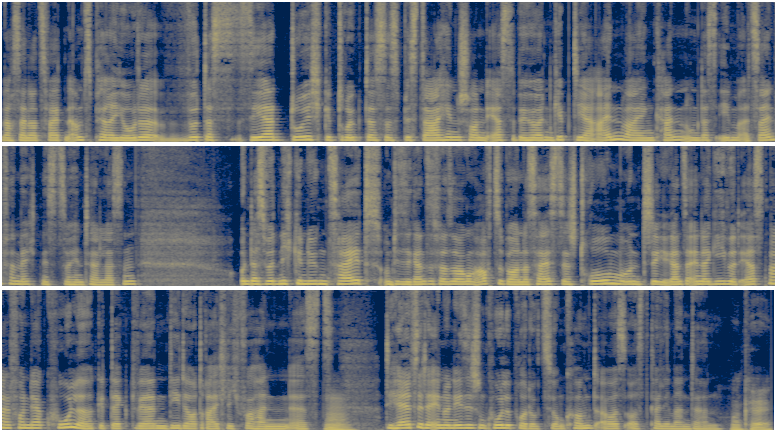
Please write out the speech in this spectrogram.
nach seiner zweiten Amtsperiode, wird das sehr durchgedrückt, dass es bis dahin schon erste Behörden gibt, die er einweihen kann, um das eben als sein Vermächtnis zu hinterlassen. Und das wird nicht genügend Zeit, um diese ganze Versorgung aufzubauen. Das heißt, der Strom und die ganze Energie wird erstmal von der Kohle gedeckt werden, die dort reichlich vorhanden ist. Hm. Die Hälfte der indonesischen Kohleproduktion kommt aus Ostkalimantan. Okay.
